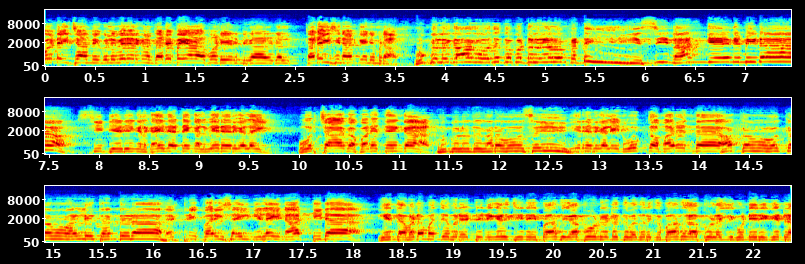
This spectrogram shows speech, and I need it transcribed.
ஓட்டைச்சாமி குழு வீரர்கள் கடுமையாக போட்டியிடுகிறார்கள். கடைசி நான்கே நிமிடம். உங்களுக்காக ஒதுக்கப்பட்டுள்ள நேரம் கடைசி நான்கே நிமிடம். சீட்டி அடியுங்கள் கைதட்டுங்கள் வீரர்களை. உற்சாகப்படுத்துங்கள் உங்களது கரவோசை வீரர்களின் ஊக்கம் அருந்த ஆக்கமும் ஊக்கமும் அள்ளி தந்திட. வெற்றி பரிசை நிலை நாட்டிட. இந்த வடமஞ்சபுரம் ரெண்டு நிகழ்ச்சியினை பாதுகாப்போடு நடத்துவதற்கு பாதுகாப்பு வழங்கிக் கொண்டிருக்கின்ற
